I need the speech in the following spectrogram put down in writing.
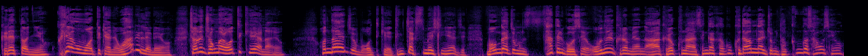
그랬더니요. 그냥 오면 어떻게 하냐고 화를 내네요. 저는 정말 어떻게 해야 나요? 혼나야죠. 뭐 어떻게 해. 등짝 스매싱 해야지. 뭔가 좀 사들고 오세요. 오늘 그러면 아 그렇구나 생각하고 그 다음 날 좀 더 큰 거 사오세요.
